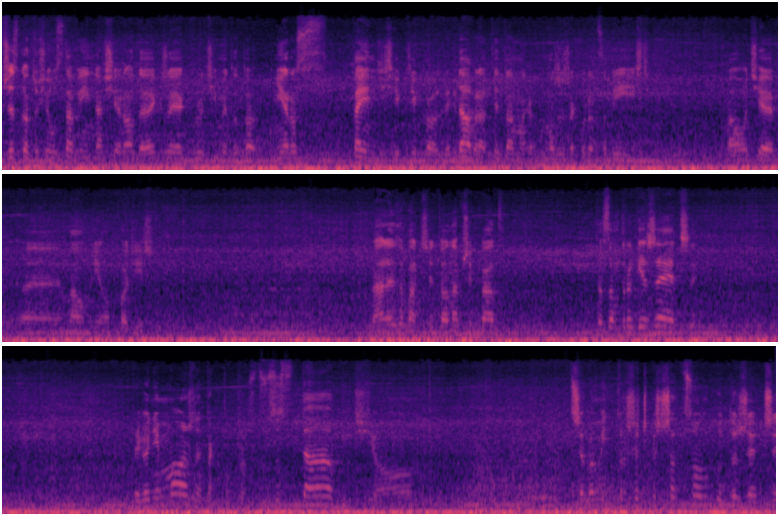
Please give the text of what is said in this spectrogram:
Wszystko tu się ustawi na środek, że jak wrócimy to to nie rozpędzi się gdziekolwiek. Dobra, ty tam możesz akurat sobie iść. Mało cię, e, mało mnie obchodzisz. No ale zobaczcie, to na przykład to są drogie rzeczy. Tego nie można tak zostawić, jo. Trzeba mieć troszeczkę szacunku do rzeczy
